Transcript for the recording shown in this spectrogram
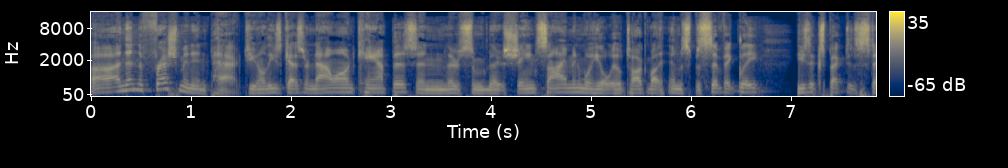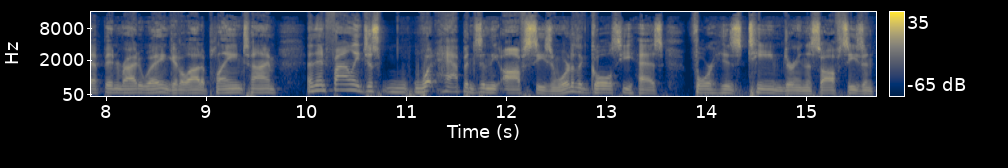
Uh, and then the freshman impact. You know, these guys are now on campus, and there's some there's Shayne Simon. Well, he'll he'll talk about him specifically. He's expected to step in right away and get a lot of playing time. And then finally, just what happens in the offseason? What are the goals he has for his team during this offseason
